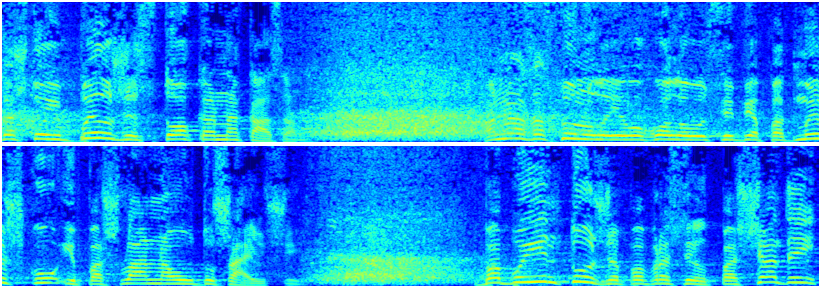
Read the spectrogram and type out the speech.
за что и был жестоко наказан. Она засунула его голову себе под мышку и пошла на удушающий. Бабуин тут же попросил пощады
